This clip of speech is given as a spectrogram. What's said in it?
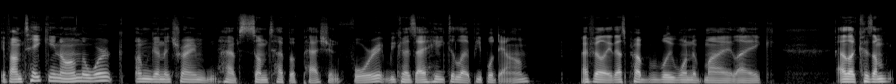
if I'm taking on the work, I'm going to try and have some type of passion for it because I hate to let people down. I feel like that's probably one of my like I like cuz I'm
